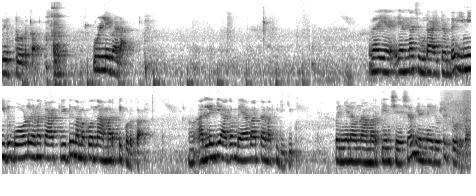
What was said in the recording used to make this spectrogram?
ഇത് ഇട്ട് കൊടുക്കാം. ഉള്ളിവട. എണ്ണ ചൂടായിട്ടുണ്ട്. ഇനി ഇത് ബോൾ കണക്കാക്കിയിട്ട് നമുക്കൊന്ന് അമർത്തി കൊടുക്കാം. അല്ലെങ്കിൽ അകം വേവാത്ത കണക്കിരിക്കും. അപ്പം ഇങ്ങനെ ഒന്ന് അമർത്തിയതിന് ശേഷം എണ്ണയിലോട്ട് ഇട്ട് കൊടുക്കാം.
